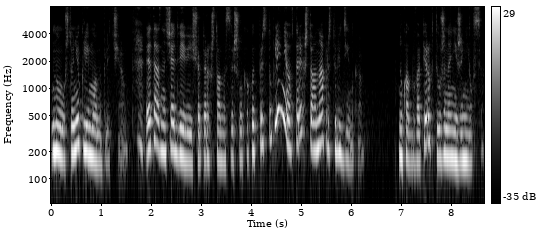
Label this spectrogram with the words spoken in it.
ну, что у нее клеймо на плече. Это означает две вещи. Во-первых, что она совершила какое-то преступление, во-вторых, что она простолюдинка. Ну, как бы, во-первых, ты уже на ней женился.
